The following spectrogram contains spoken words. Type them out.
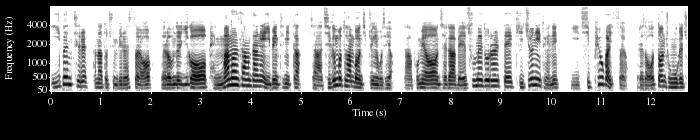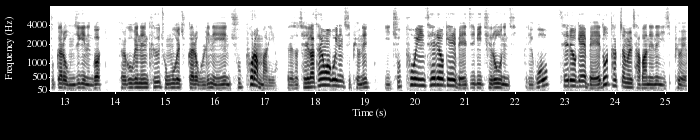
이벤트를 하나 또 준비를 했어요. 여러분들 이거 100만 원 상당의 이벤트니까 자, 지금부터 한번 집중해 보세요. 자, 보면 제가 매수 매도를 할 때 기준이 되는 이 지표가 있어요. 그래서 어떤 종목의 주가를 움직이는 것 결국에는 그 종목의 주가를 올리는 주포란 말이에요. 그래서 제가 사용하고 있는 지표는 이 주포인 세력의 매집이 들어오는지 그리고 세력의 매도 타점을 잡아내는 이 지표예요.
